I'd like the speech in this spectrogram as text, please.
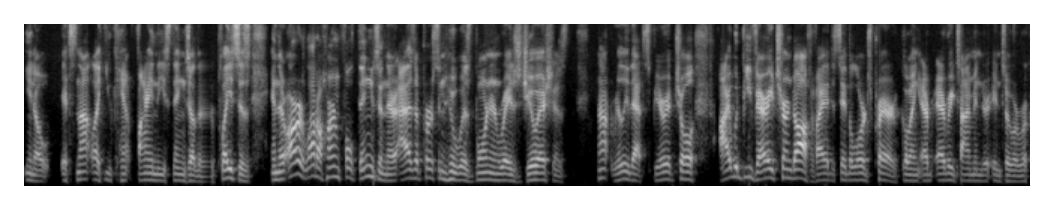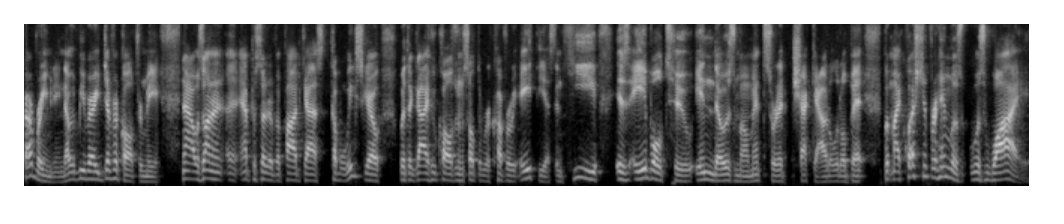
you know, it's not like you can't find these things other places. And there are a lot of harmful things in there. As a person who was born and raised Jewish and not really that spiritual. I would be very turned off if I had to say the Lord's Prayer going every time into, into a recovery meeting. That would be very difficult for me. Now, I was on an, an episode of a podcast a couple weeks ago with a guy who calls himself the recovery atheist, and he is able to, in those moments, sort of check out a little bit. But my question for him was was why?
